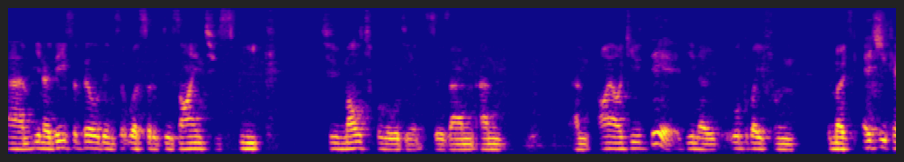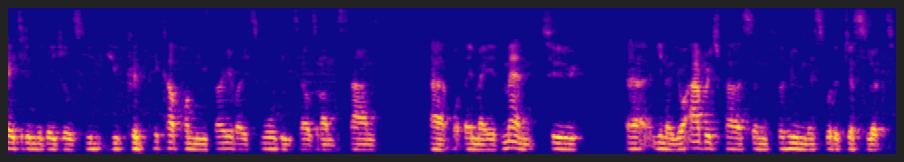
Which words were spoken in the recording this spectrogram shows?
um, you know, these are buildings that were sort of designed to speak to multiple audiences, and and and I argue did. You know, all the way from the most educated individuals who, who could pick up on these very, very small details and understand uh, what they may have meant to, uh, you know, your average person for whom this would have just looked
